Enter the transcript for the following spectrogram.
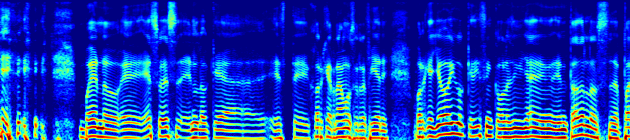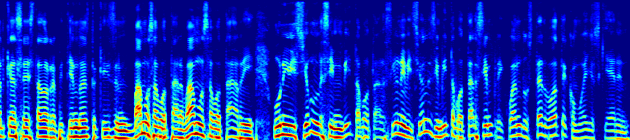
bueno, eh, eso es en lo que a este Jorge Ramos se refiere, porque yo oigo que dicen, como les digo, ya en, todos los eh, podcasts he estado repitiendo esto que dicen, vamos a votar, vamos a votar y Univisión les invita a votar. Sí, Univisión les invita a votar siempre y cuando usted vote como ellos quieren.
